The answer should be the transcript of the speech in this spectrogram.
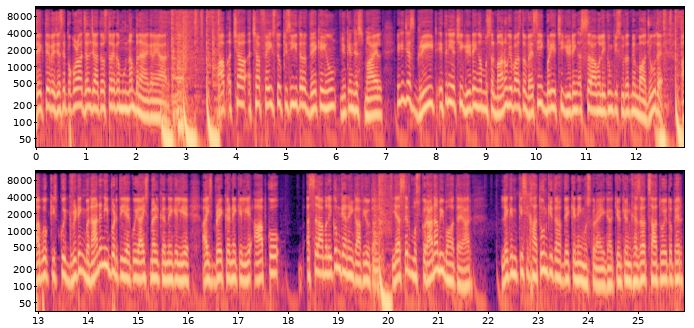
देखते हुए जैसे पकौड़ा जल जाता है, उस तरह का मुँह न बनाया करें यार। आप अच्छा अच्छा फेस तो किसी की तरफ़ देखे यूँ you can just smile you can just greet इतनी अच्छी ग्रीटिंग हम मुसलमानों के पास तो वैसे ही एक बड़ी अच्छी ग्रीटिंग अस्सलाम वालेकुम की सूरत में मौजूद है। आपको कोई ग्रीटिंग बनाने नहीं पड़ती है, कोई आइस मेल्ट करने के लिए आइस ब्रेक करने के लिए। आपको अस्सलाम वालेकुम कहना ही काफ़ी होता है। या सिर्फ़ मुस्कुराना भी बहुत है यार। लेकिन किसी खातून की तरफ़ देख के नहीं मुस्कुराएगा, क्योंकि उनके हज़रत साथ हुए तो फिर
